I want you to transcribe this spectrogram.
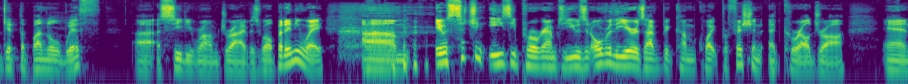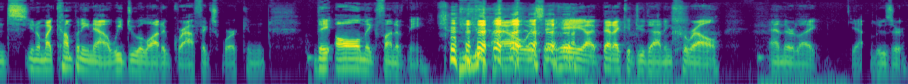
get the bundle with uh, a CD-ROM drive as well. But anyway, um, it was such an easy program to use, and over the years, I've become quite proficient at Corel Draw. And you know, my company now we do a lot of graphics work, and they all make fun of me. I always say, "Hey, I bet I could do that in Corel," and they're like. Yeah, loser.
